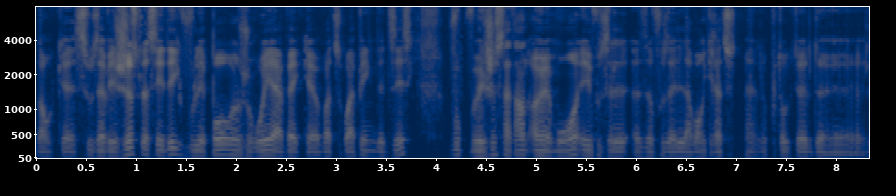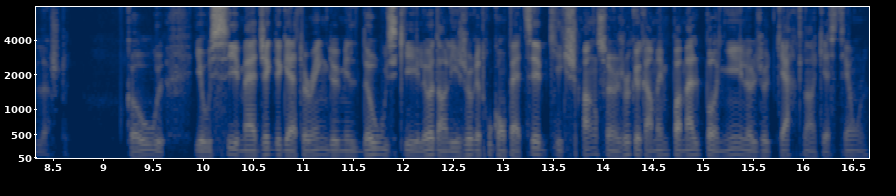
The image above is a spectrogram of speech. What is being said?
Donc, euh, si vous avez juste le CD et que vous ne voulez pas jouer avec votre swapping de disque, vous pouvez juste attendre un mois et vous allez, l'avoir gratuitement plutôt que de, l'acheter. Cool. Il y a aussi Magic the Gathering 2012 qui est là dans les jeux rétrocompatibles, qui est, je pense, un jeu qui a quand même pas mal pogné, le jeu de cartes en question.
